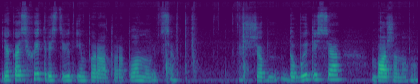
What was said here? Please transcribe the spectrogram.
Якась хитрість від імператора планується, щоб добитися бажаного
